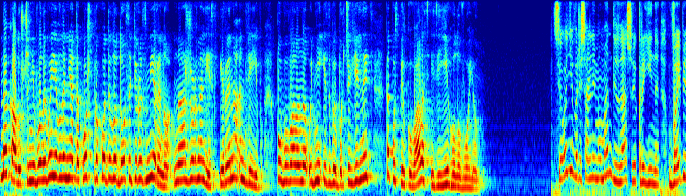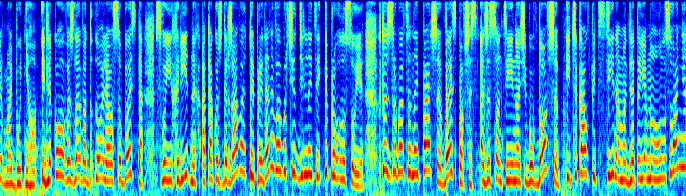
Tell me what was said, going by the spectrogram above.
На Калущині волевиявлення також проходило досить розмірено. Наш журналіст Ірина Андріїв побувала на одній із виборчих дільниць та поспілкувалась із її головою. Сьогодні вирішальний момент для нашої країни вибір майбутнього. І для кого важлива доля особиста своїх рідних, а також держави, той прийде на виборчі дільниці і проголосує. Хтось зробив це найперше, виспавшись, адже сон цієї ночі був довшим і чекав під стінами для таємного голосування.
